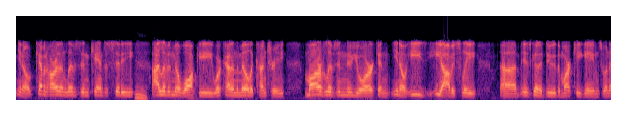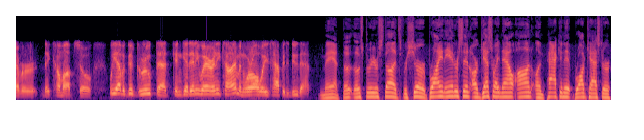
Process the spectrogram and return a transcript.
you know Kevin Harlan lives in Kansas City. Hmm. I live in Milwaukee. We're kind of in the middle of the country. Marv lives in New York, and you know he's he obviously uh, is going to do the marquee games whenever they come up. So we have a good group that can get anywhere, anytime, and we're always happy to do that. Man, th- those three are studs for sure. Brian Anderson, our guest right now on Unpacking It, broadcaster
